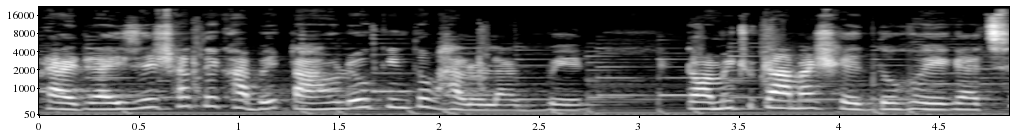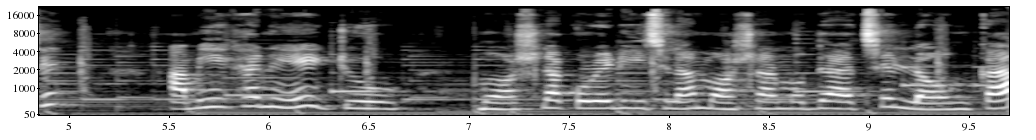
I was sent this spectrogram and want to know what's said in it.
ফ্রাইড রাইসের সাথে খাবে, তাহলেও কিন্তু ভালো লাগবে। টমেটোটা আমার সেদ্ধ হয়ে গেছে। আমি এখানে একটু মশলা করে নিয়েছিলাম। মশলার মধ্যে আছে লঙ্কা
